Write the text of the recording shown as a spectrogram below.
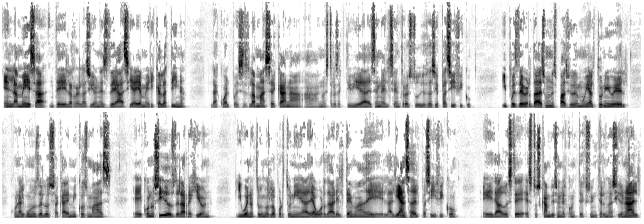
en la mesa de las relaciones de Asia y América Latina, la cual pues es la más cercana a nuestras actividades en el Centro de Estudios Asia-Pacífico y pues de verdad es un espacio de muy alto nivel con algunos de los académicos más eh, conocidos de la región y bueno, tuvimos la oportunidad de abordar el tema de la Alianza del Pacífico, eh, dado este, estos cambios en el contexto internacional,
